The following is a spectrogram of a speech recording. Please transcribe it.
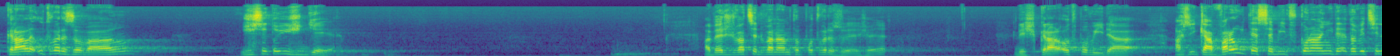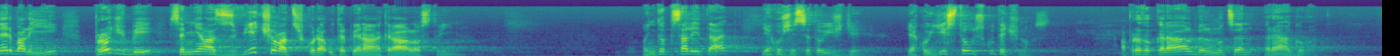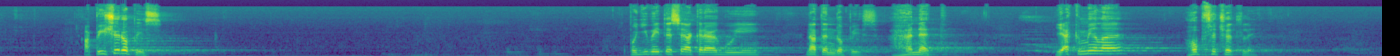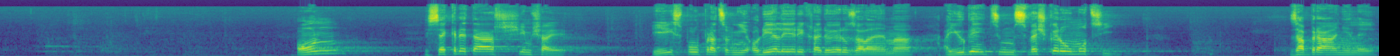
krále utvrzoval, že se to již děje. A verš 22 nám to potvrzuje, že? Když král odpovídá a říká, varujte se být v konání této věci nedbalí, proč by se měla zvětšovat škoda utrpěná královstvím? Oni to psali tak, jako že se to již děje, jako jistou skutečnost. A proto král byl nucen reagovat. A píše dopis. Podívejte se, jak reagují na ten dopis. Hned. Jakmile ho přečetli. On i sekretář Šimšaj i jejich spolupracovní odjeli rychle do Jeruzaléma a judejcům s veškerou mocí zabránili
